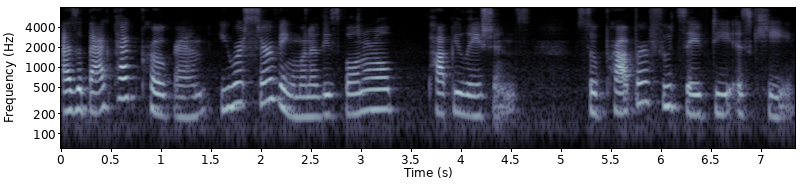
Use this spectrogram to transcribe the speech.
As a backpack program, you are serving one of these vulnerable populations, so proper food safety is key.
